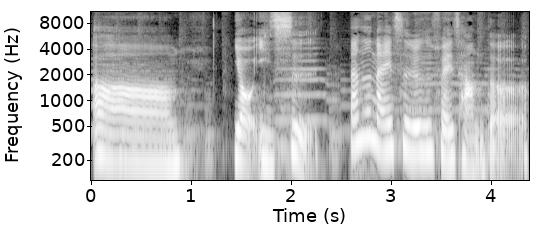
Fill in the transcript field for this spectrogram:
嗯，有一次，但是那一次就是非常的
